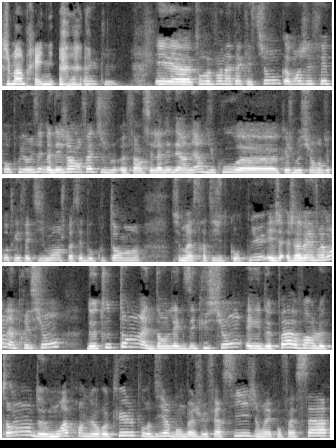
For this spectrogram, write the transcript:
je m'imprègne. Et euh, pour répondre à ta question, comment j'ai fait pour prioriser? Bah Déjà, en fait, enfin, c'est l'année dernière, du coup, euh, que je me suis rendu compte qu'effectivement, je passais beaucoup de temps sur ma stratégie de contenu. Et j'avais vraiment l'impression de tout le temps être dans l'exécution et de pas avoir le temps de moi prendre le recul pour dire bon bah je vais faire ci, j'aimerais qu'on fasse ça.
